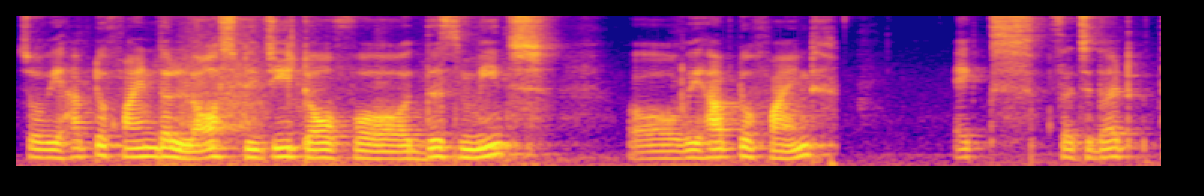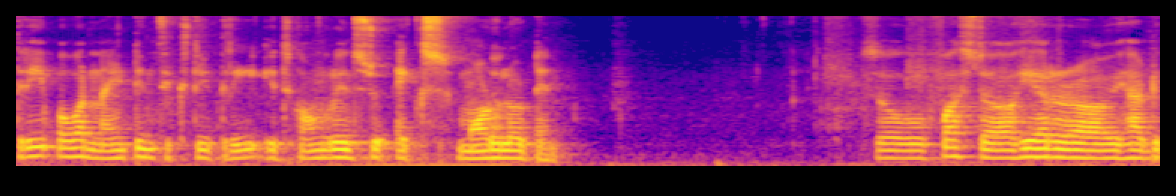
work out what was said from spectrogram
So we have to find the last digit of uh, this means uh, we have to find x such that 3 power 1963 is congruent to x modulo 10 so first uh, here uh, we have to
